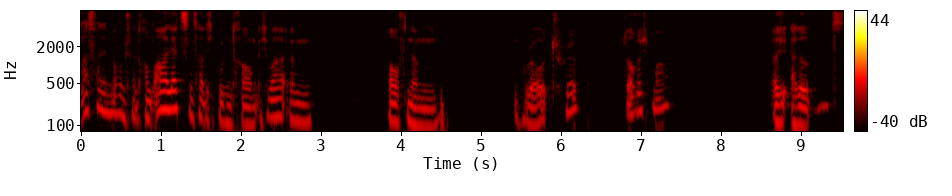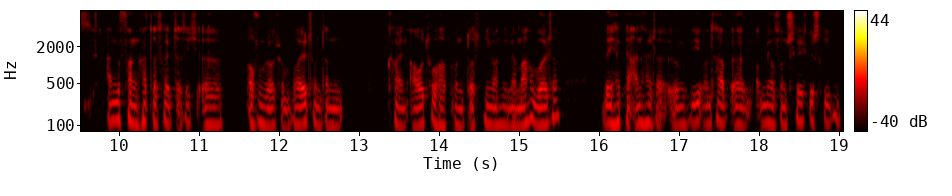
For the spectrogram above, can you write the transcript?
was war denn noch ein schöner Traum? Ah, letztens hatte ich einen guten Traum. Ich war ähm, auf einem Roadtrip, sag ich mal. Also, also angefangen hat das halt, dass ich äh, auf einen Roadtrip wollte und dann kein Auto habe und das niemand mit mir machen wollte. Aber ich habe ja Anhalter irgendwie und habe äh, mir auf so ein Schild geschrieben,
